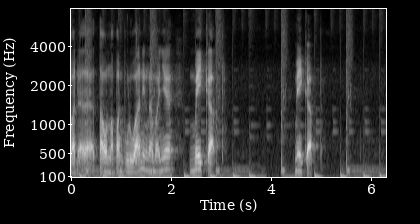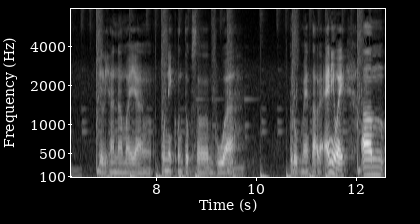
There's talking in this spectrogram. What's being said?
pada tahun 80-an yang namanya Makeup. Makeup. Pilihan nama yang unik untuk sebuah grup metal ya. Anyway, um,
